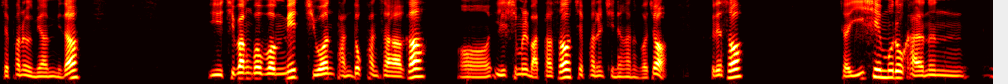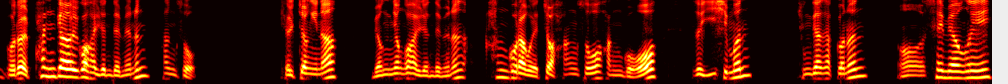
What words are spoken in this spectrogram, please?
재판을 의미합니다. 이 지방법원 및 지원 단독 판사가 어, 1심을 맡아서 재판을 진행하는 거죠. 그래서 자, 2심으로 가는 거를 판결과 관련되면은 항소, 결정이나 명령과 관련되면은 항고라고 했죠. 항소, 항고. 그래서 2심은 중대한 사건은 어, 3명의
